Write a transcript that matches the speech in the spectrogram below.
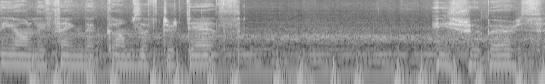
The only thing that comes after death is rebirth.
